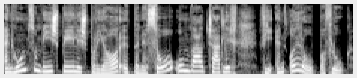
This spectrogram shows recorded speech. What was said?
Ein Hund zum Beispiel ist pro Jahr etwa so umweltschädlich wie ein Europaflug.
